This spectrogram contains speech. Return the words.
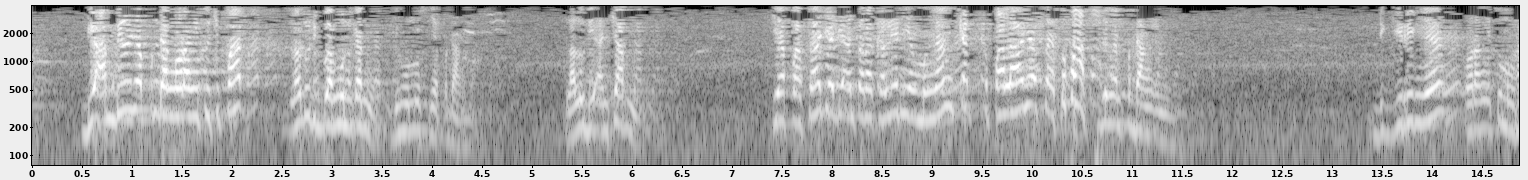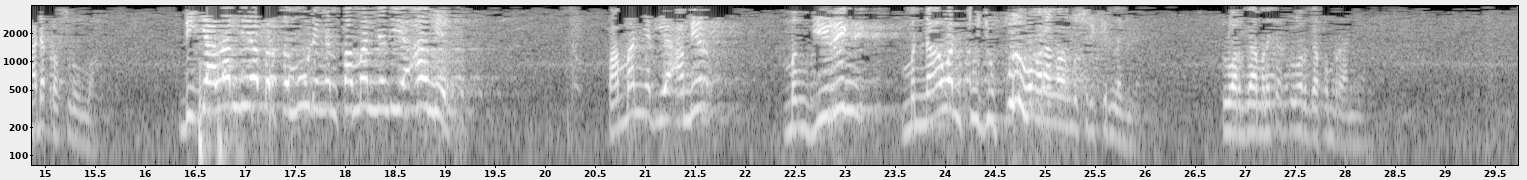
Diambilnya pedang orang itu cepat, lalu dibangunkannya, dihunusnya pedangnya. Lalu diancamnya. Siapa saja di antara kalian yang mengangkat kepalanya, saya tebas dengan pedang ini. Digiringnya orang itu menghadap Rasulullah. Di jalan dia bertemu dengan pamannya dia Amir. Pamannya dia Amir menggiring menawan 70 orang-orang musyrikin lagi. Keluarga mereka keluarga pemberani.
